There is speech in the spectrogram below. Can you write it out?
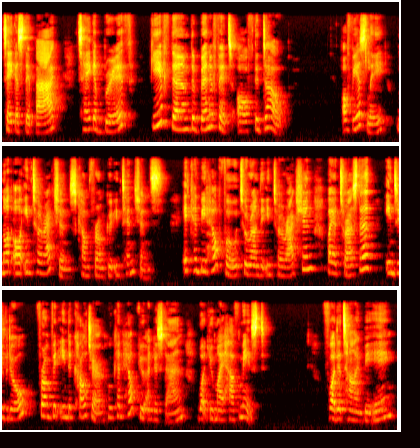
Take a step back, take a breath, give them the benefit of the doubt Obviously, not all interactions come from good intentions. It can be helpful to run the interaction by a trusted individual from within the culture who can help you understand what you might have missed. For the time being,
